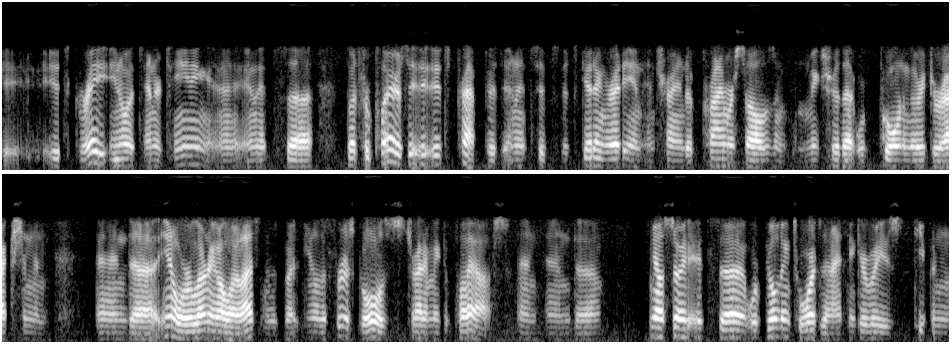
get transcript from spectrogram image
it's great. You know, it's entertaining and, and it's. uh But for players, it, it's prep it, and it's it's it's getting ready and, and trying to prime ourselves and make sure that we're going in the right direction and and uh, you know we're learning all our lessons. But you know, the first goal is to try to make the playoffs and and uh, you know, so it's uh, we're building towards it. I think everybody's keeping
